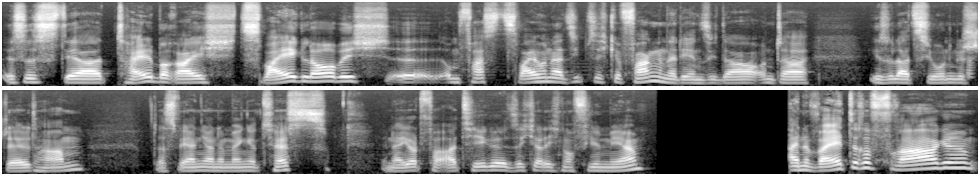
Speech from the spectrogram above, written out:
ist es der Teilbereich 2, glaube ich, äh, umfasst 270 Gefangene, den sie da unter Isolation gestellt haben. Das wären ja eine Menge Tests. In der JVA Tegel sicherlich noch viel mehr. Eine weitere Frage.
